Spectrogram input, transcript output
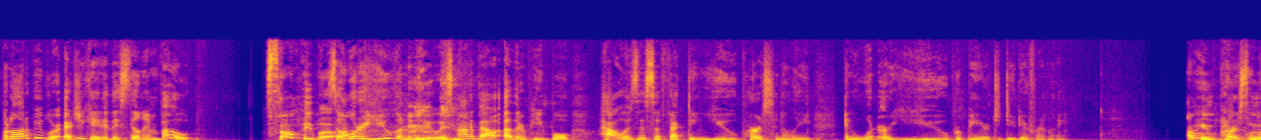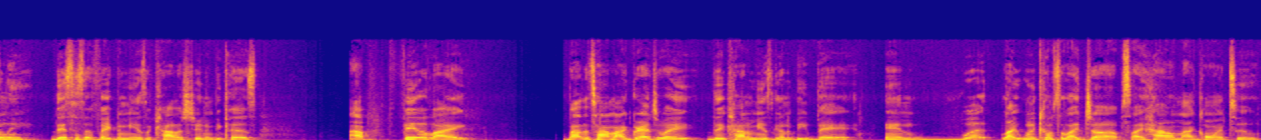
But a lot of people are educated, they still didn't vote. some people. So what are you going to do? It's not about other people. How is this affecting you personally and what are you prepared to do differently? I mean, personally, this is affecting me as a college student because I feel like by the time I graduate, the economy is going to be bad. And what, like, when it comes to like jobs, like, how am I going to,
